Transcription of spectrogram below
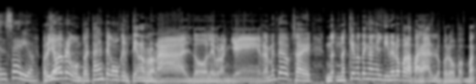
en serio. Pero yo, me pregunto, esta gente como Cristiano Ronaldo, LeBron James, realmente, o sea, no, no es que no tengan el dinero para pagarlo, pero ¿a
